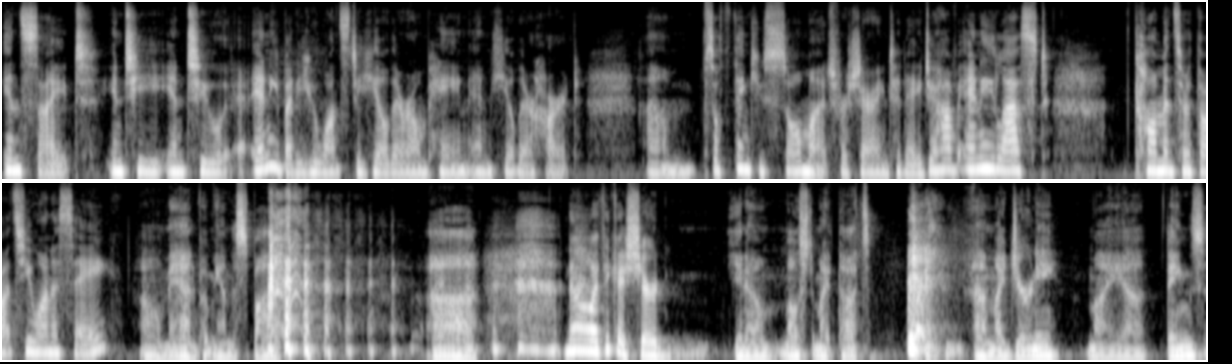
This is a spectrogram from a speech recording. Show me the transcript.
insight into into anybody who wants to heal their own pain and heal their heart um, so thank you so much for sharing today do you have any last comments or thoughts you want to say Oh man, put me on the spot. uh, no, I think I shared, you know, most of my thoughts, uh, my journey, my uh, things.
